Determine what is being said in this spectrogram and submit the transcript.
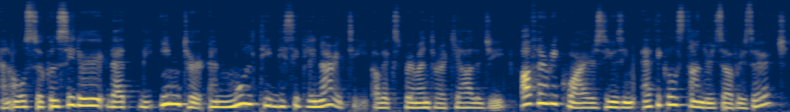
And also consider that the inter and multidisciplinarity of experimental archaeology often requires using ethical standards of research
